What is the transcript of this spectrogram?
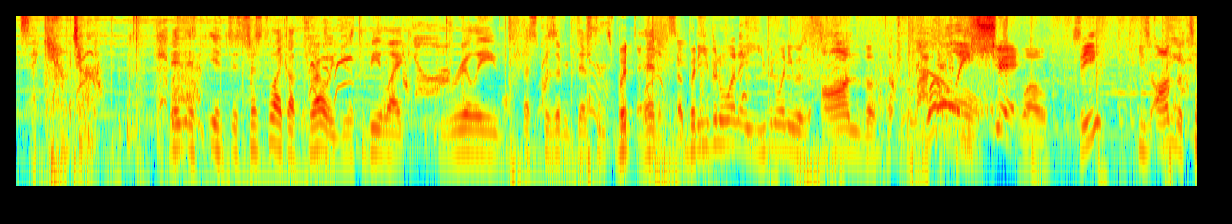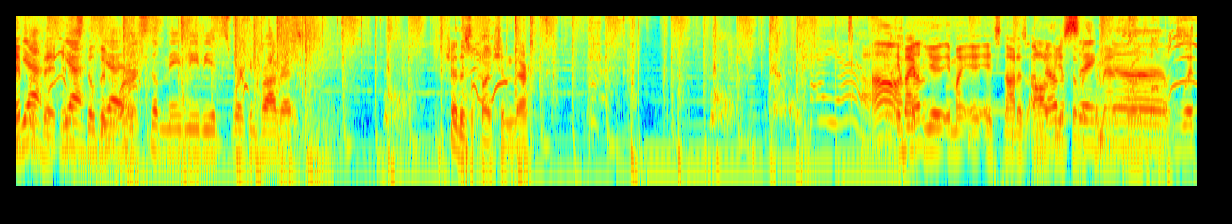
It's a counter. It, it, it's it's just like a throw. You just have to be like really a specific distance for But it to hit. It seems. but even when even when he was on the, the last Holy shit. Whoa! See, he's on the tip yeah, of it, and yeah, it still didn't yeah. work. It's still maybe it's work in progress. I'm sure there's a function there. Oh, it might I'm be. It might. It's not as I'm obvious of a command throw as uh, it with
